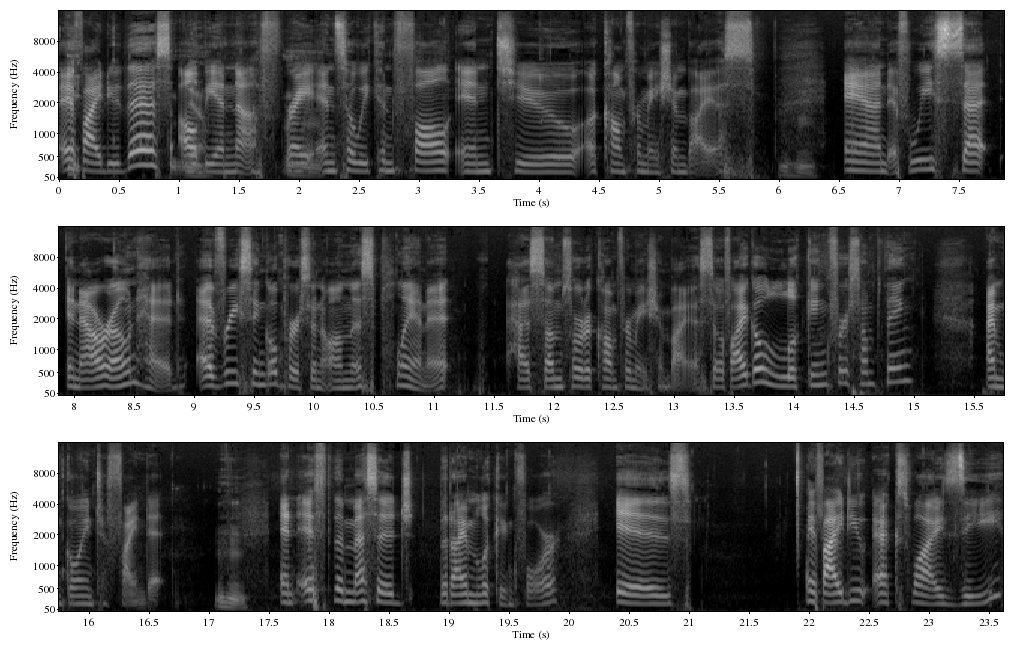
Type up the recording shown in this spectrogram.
if I do this, I'll Yeah. Mm-hmm. be enough, right? And so we can fall into a confirmation bias. Mm-hmm. And if we set in our own head, every single person on this planet has some sort of confirmation bias. So if I go looking for something, I'm going to find it. Mm-hmm. And if the message that I'm looking for is if I do X, Y, Z,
